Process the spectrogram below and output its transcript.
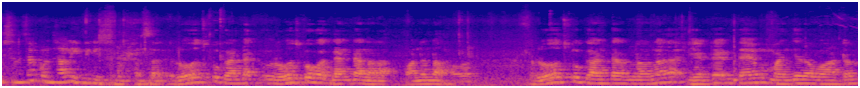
ఇస్తున్నాం సార్ కొన్నిసార్లు ఈవినింగ్ ఇస్తున్నాం. సార్ సరే రోజుకు గంట రోజుకు ఒక గంటన్నర వన్ అండ్ హాఫ్ అవర్ రోజుకు గంటన్నర at a time Manjira water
